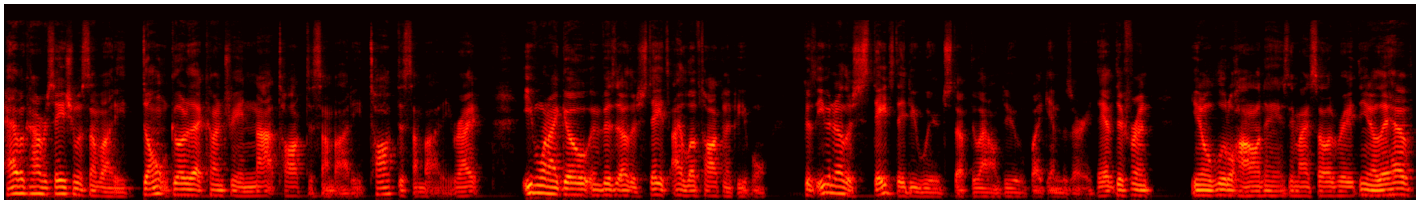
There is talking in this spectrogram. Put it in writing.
have a conversation with somebody. Don't go to that country and not talk to somebody. Talk to somebody, right? Even when I go and visit other states, I love talking to people because even in other states, they do weird stuff that I don't do, like in Missouri. They have different, you know, little holidays they might celebrate. You know, they have,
